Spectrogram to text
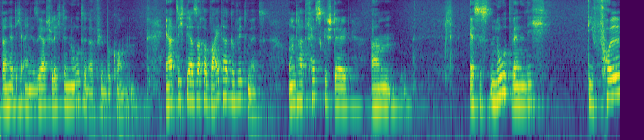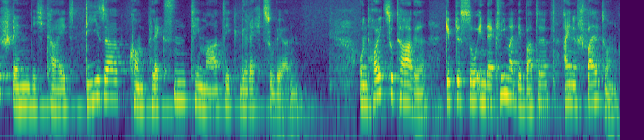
dann hätte ich eine sehr schlechte Note dafür bekommen. Er hat sich der Sache weiter gewidmet und hat festgestellt, ähm, es ist notwendig, die Vollständigkeit dieser komplexen Thematik gerecht zu werden. Und heutzutage gibt es so in der Klimadebatte eine Spaltung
